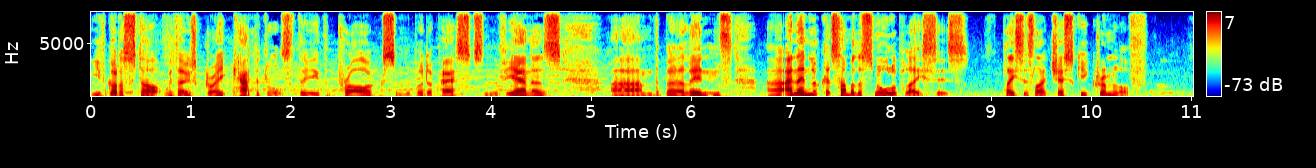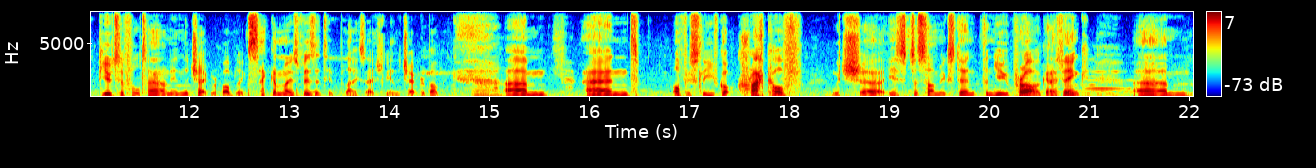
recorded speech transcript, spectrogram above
you've got to start with those great capitals, the the Pragues and the Budapests and the Viennas, um, the Berlins, uh, and then look at some of the smaller places, places like Český Krumlov, beautiful town in the Czech Republic, second most visited place actually in the Czech Republic, ah. um, and obviously you've got Krakow, which uh, is to some extent the new Prague, I think. Um,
